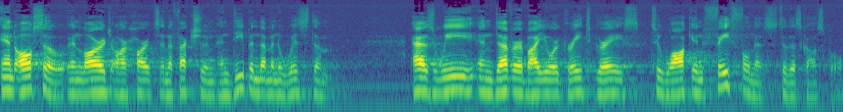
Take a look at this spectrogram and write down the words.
And also enlarge our hearts in affection and deepen them in wisdom. As we endeavor by your great grace to walk in faithfulness to this gospel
